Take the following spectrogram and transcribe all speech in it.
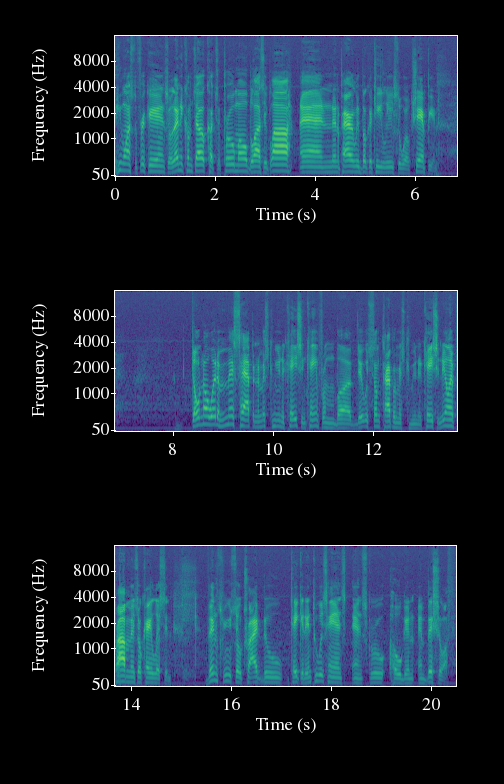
he wants to freaking. So then he comes out, cuts a promo, blah blah blah, and then apparently Booker T leaves the world champion. Don't know where the mishap and the miscommunication came from, but there was some type of miscommunication. The only problem is, okay, listen. Vince Russo tried to take it into his hands and screw Hogan and Bischoff.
